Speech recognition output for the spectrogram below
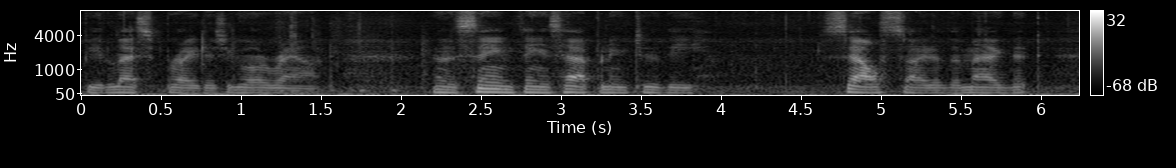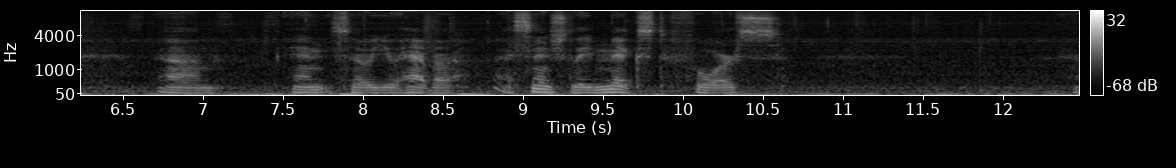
be less bright as you go around. Now the same thing is happening to the south side of the magnet. Um, and so you have a essentially mixed force, uh,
